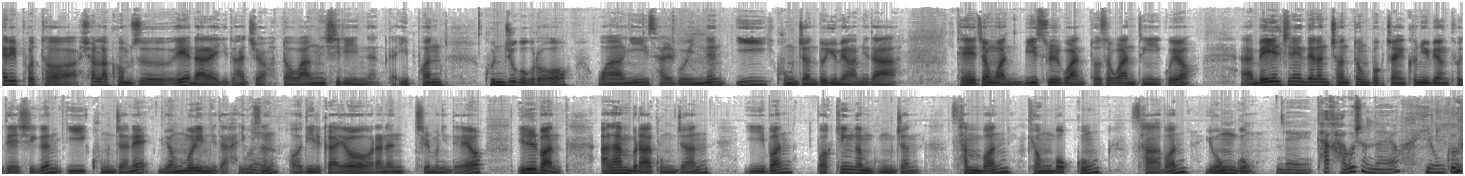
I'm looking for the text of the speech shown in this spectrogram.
해리포터, 셜락 홈즈의 나라이기도 하죠. 또 왕실이 있는 그러니까 입헌 군주국으로 왕이 살고 있는 이 궁전도 유명합니다. 대정원, 미술관, 도서관 등이 있고요. 아, 매일 진행되는 전통 복장의 근위병 교대식은 이 궁전의 명물입니다. 이곳은 네. 어디일까요? 라는 질문인데요. 1번 알함브라 궁전, 2번 버킹엄 궁전, 3번 경복궁, 4번 용궁. 네, 다 가보셨나요? 용궁은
